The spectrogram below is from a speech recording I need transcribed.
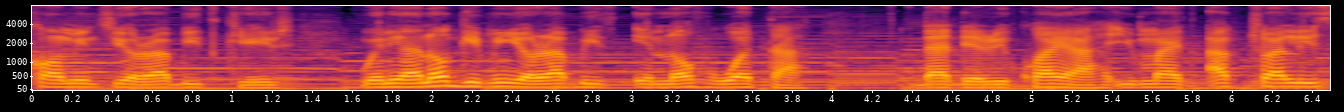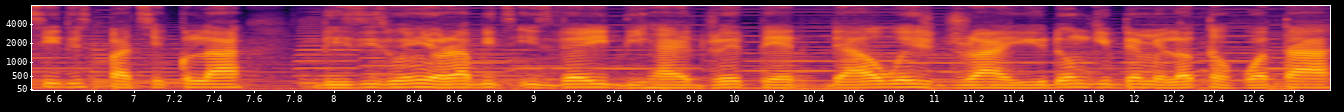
come into your rabbit cage. When you are not giving your rabbits enough water that they require you might actually see this particular disease. When your rabbit is very dehydrated they are always dry. You don't give them a lot of water.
